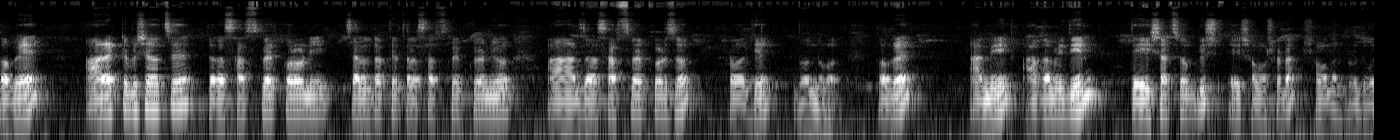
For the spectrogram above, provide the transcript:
তবে আর একটা বিষয় হচ্ছে, যারা সাবস্ক্রাইব করনি চ্যানেলটাতে, তারা সাবস্ক্রাইব করে নিও। আর যারা সাবস্ক্রাইব করেছ, সবাইকে ধন্যবাদ। তবে আমি আগামী দিন তেইশ আর চব্বিশ এই সমস্যাটা সমাধান করে দেবো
